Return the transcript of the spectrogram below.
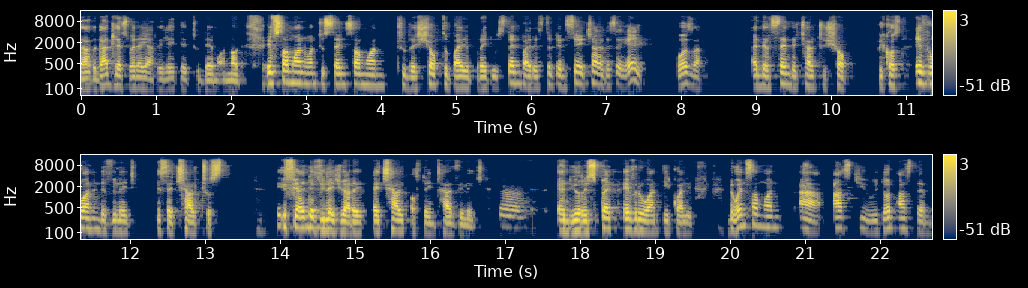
regardless whether you are related to them or not. If someone want to send someone to the shop to buy the bread, you stand by the street and say, child, they say, hey, what's that? And they'll send the child to shop because everyone in the village is a child to. If you're in the village, you are a, a child of the entire village. Mm. And you respect everyone equally. When someone uh, ask you, you don't ask them,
